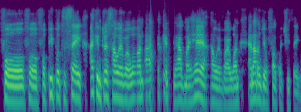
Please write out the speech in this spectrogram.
for for for people to say I can dress however I want, I can have my hair however I want, and I don't give a fuck what you think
